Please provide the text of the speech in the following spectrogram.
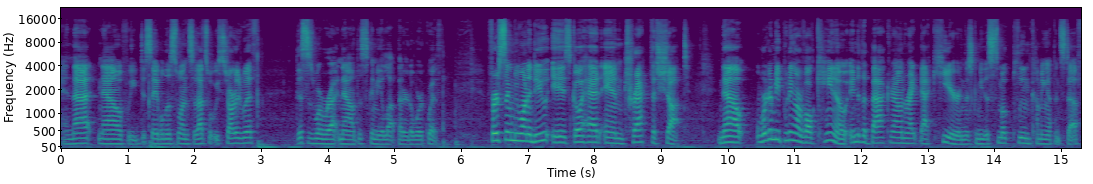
And that now, if we disable this one, so that's what we started with. This is where we're at now. This is going to be a lot better to work with. First thing we want to do is go ahead and track the shot. Now, we're going to be putting our volcano into the background right back here, and there's going to be the smoke plume coming up and stuff.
